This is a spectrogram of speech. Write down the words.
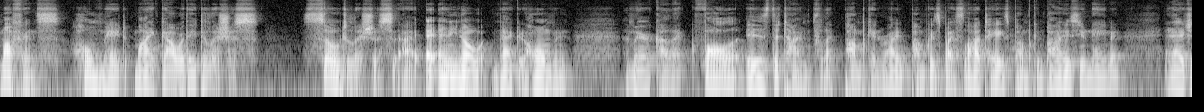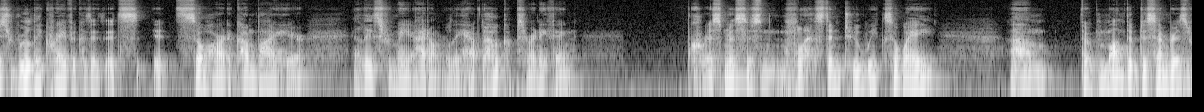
muffins, homemade. My God, were they delicious! So delicious. I, and you know, back at home in America, like fall is the time for like pumpkin, right? Pumpkin spice lattes, pumpkin pies, you name it. And I just really crave it because it, it's it's so hard to come by here. At least for me, I don't really have the hookups or anything. Christmas is less than two weeks away. Um, the month of December is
